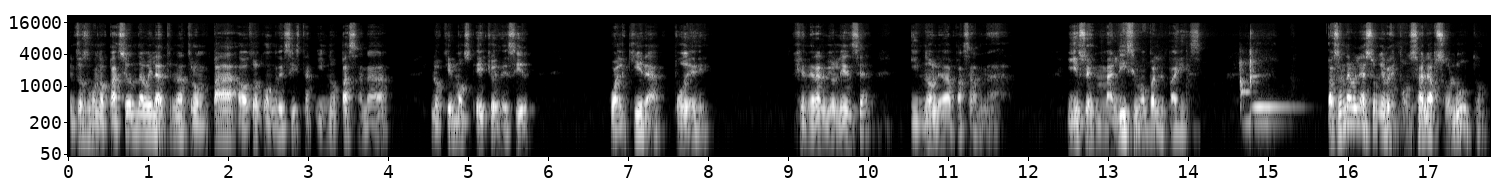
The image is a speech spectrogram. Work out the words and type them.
Entonces, cuando Pasión Dávila tiene una trompada a otro congresista y no pasa nada, lo que hemos hecho es decir, cualquiera puede generar violencia y no le va a pasar nada. Y eso es malísimo para el país. Pasión Dávila es un irresponsable absoluto,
